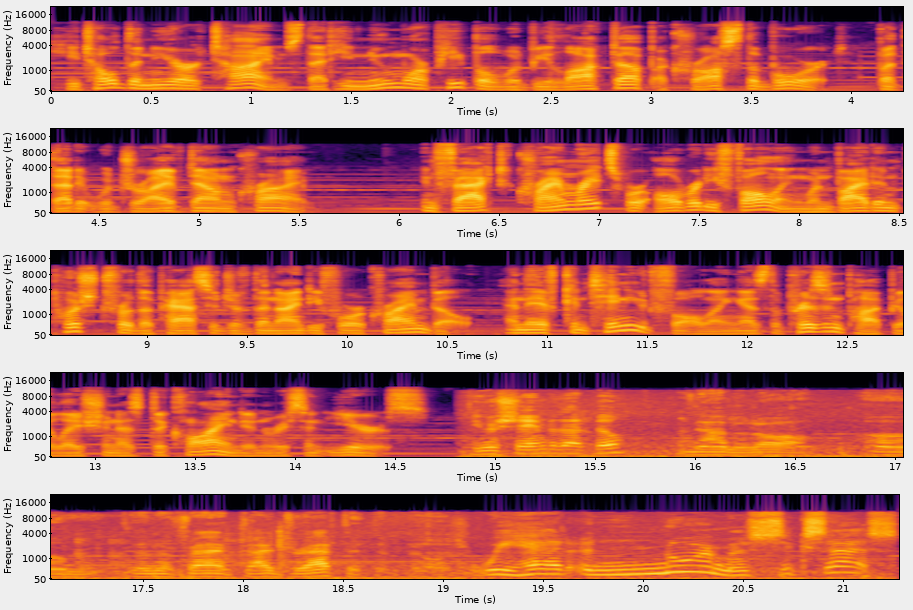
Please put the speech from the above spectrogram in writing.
he told the New York Times that he knew more people would be locked up across the board, but that it would drive down crime. In fact, crime rates were already falling when Biden pushed for the passage of the 94 crime bill, and they have continued falling as the prison population has declined in recent years. You ashamed of that bill? Not at all. Um, and in fact, I drafted the bill. We had enormous success.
